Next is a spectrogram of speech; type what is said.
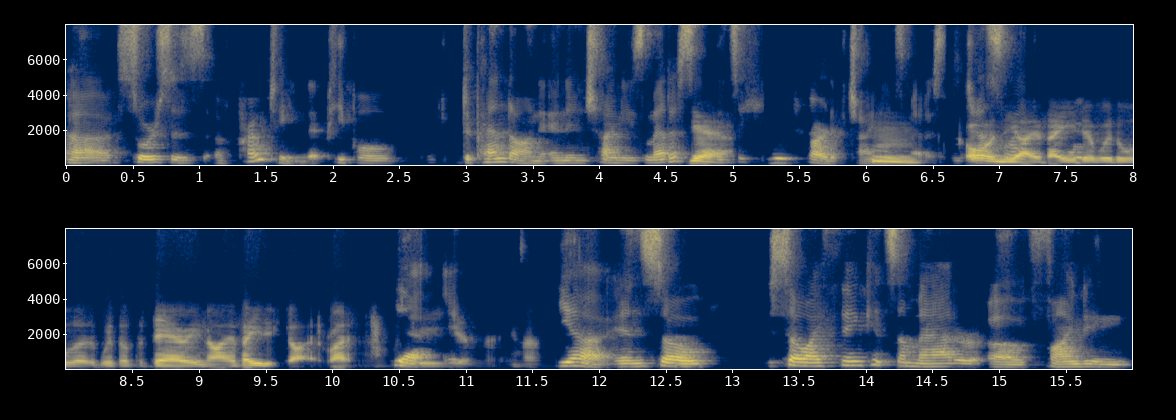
uh, sources of protein that people depend on. And in Chinese medicine, yeah. it's a huge part of Chinese mm. medicine. Or in the like Ayurveda with all the with all the dairy and Ayurvedic diet, right? Yeah, the, you know. yeah. And so, so I think it's a matter of finding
